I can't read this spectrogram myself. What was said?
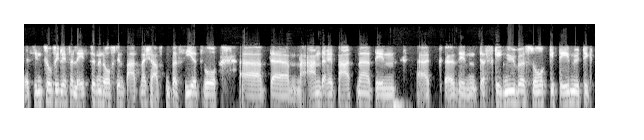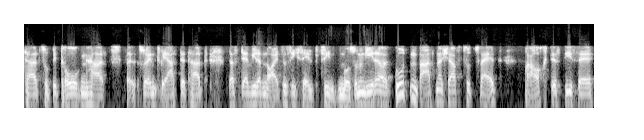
Es sind so viele Verletzungen oft in Partnerschaften passiert, wo äh, der andere Partner den, äh, den das Gegenüber so gedemütigt hat, so betrogen hat, so entwertet hat, dass der wieder neu zu sich selbst finden muss. Und in jeder guten Partnerschaft zu zweit braucht es diese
